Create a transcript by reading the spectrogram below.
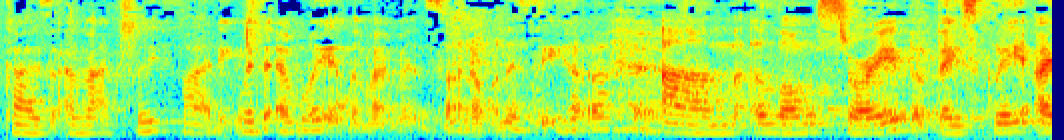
Guys, I'm actually fighting with Emily at the moment, so I don't want to see her. Um, a long story, but basically I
